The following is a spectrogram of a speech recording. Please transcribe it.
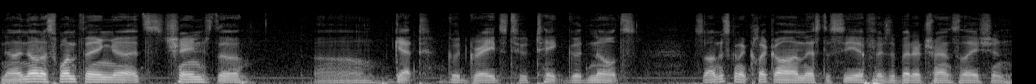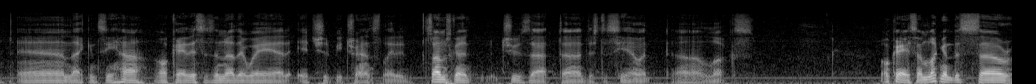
Now I notice one thing, uh, it's changed the um, get good grades to take good notes. So I'm just going to click on this to see if there's a better translation and I can see huh okay this is another way that it should be translated. So I'm just going to choose that uh, just to see how it uh, looks. Okay so I'm looking at this uh,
